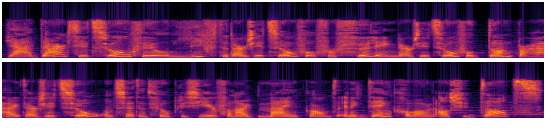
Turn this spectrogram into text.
Ja, daar zit zoveel liefde, daar zit zoveel vervulling, daar zit zoveel dankbaarheid, daar zit zo ontzettend veel plezier vanuit mijn kant. En ik denk gewoon als je dat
